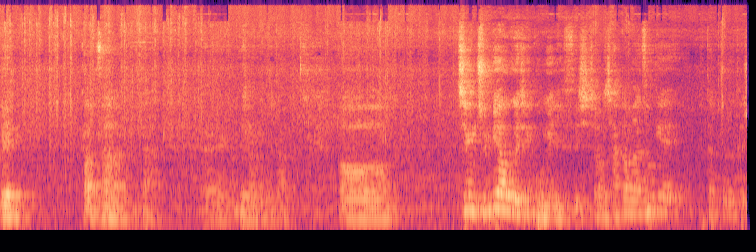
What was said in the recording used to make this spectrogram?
네, 감사합니다. 네, 감사합니다. 어, 지금 준비하고 계신 공연이 있으시죠? 잠깐만 소개 부탁드려도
